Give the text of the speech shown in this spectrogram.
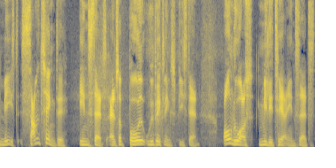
mest samtænkte indsats, altså både udviklingsbistand og nu også militær indsats.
